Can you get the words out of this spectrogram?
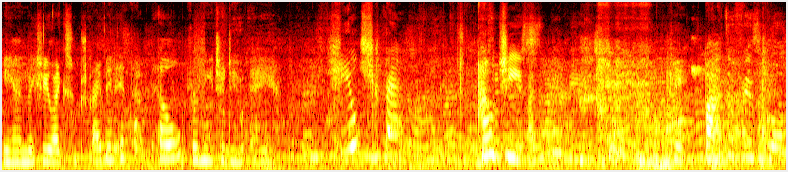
And make sure you like, subscribe, and hit that bell for me to do a heel strap. Ouchies. Okay, bye. That's a physical.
